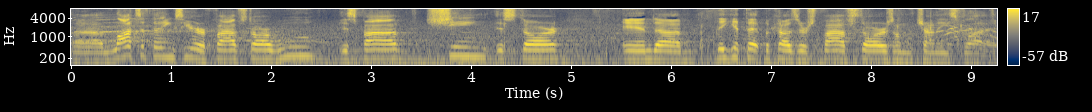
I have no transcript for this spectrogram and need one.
Uh, lots of things here are five star. Wu is five, Xing is star, and um, they get that because there's five stars on the Chinese flag.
